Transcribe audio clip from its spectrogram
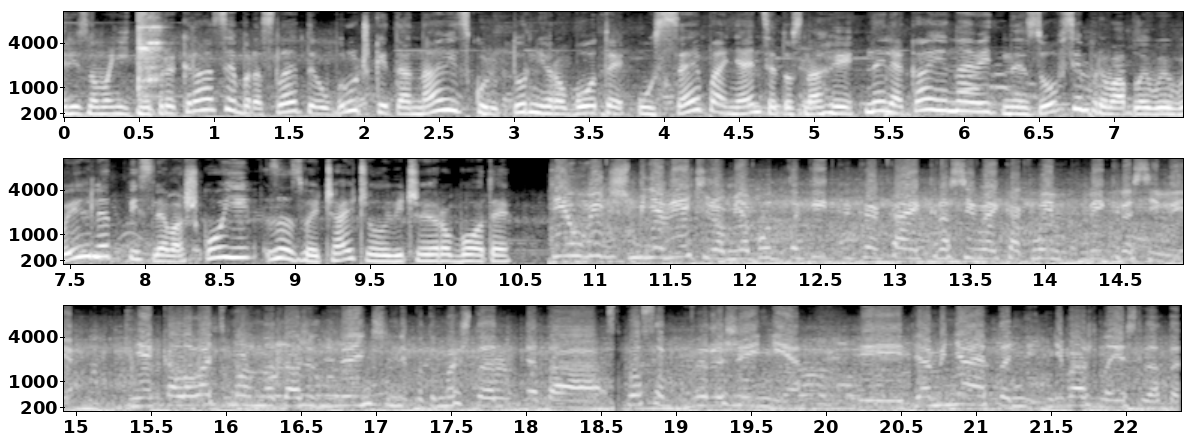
Різноманітні прикраси, браслети, обручки та навіть скульптурні роботи. Усе панянця до снаги. Не лякає навіть не зовсім привабливий вигляд після важкої, зазвичай чоловічої роботи Ты увидишь меня вечером, я буду такой, какая красивая, как вы, вы красивые. Не коловать можно даже женщине, потому что это способ выражения. И для меня это не, не важно, если это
